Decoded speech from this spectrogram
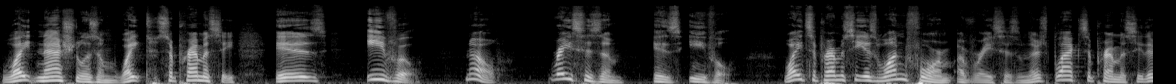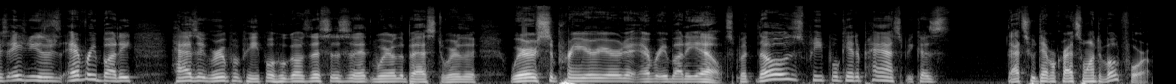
White nationalism, white supremacy is evil. No, racism is evil. White supremacy is one form of racism. There's black supremacy. There's Asian. There's everybody has a group of people who goes, "This is it. We're the best. We're the we're superior to everybody else." But those people get a pass because that's who Democrats want to vote for them.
